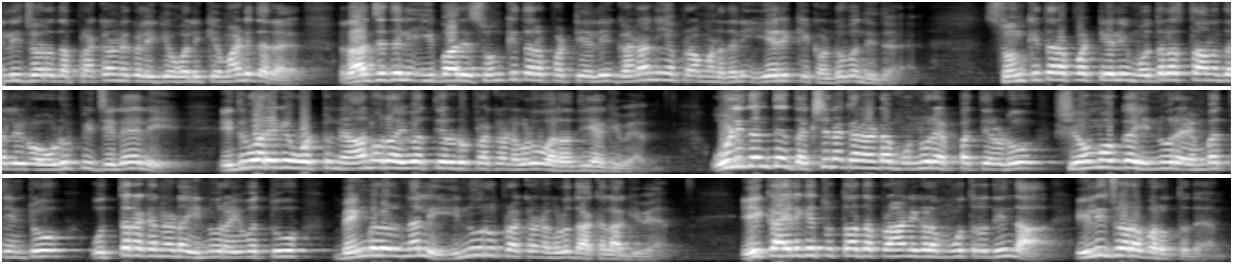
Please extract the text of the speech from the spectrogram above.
ಇಲಿಜ್ವರದ ಪ್ರಕರಣಗಳಿಗೆ ಹೋಲಿಕೆ ಮಾಡಿದರೆ ರಾಜ್ಯದಲ್ಲಿ ಈ ಬಾರಿ ಸೋಂಕಿತರ ಪಟ್ಟಿಯಲ್ಲಿ ಗಣನೀಯ ಪ್ರಮಾಣದಲ್ಲಿ ಏರಿಕೆ ಕಂಡು ಬಂದಿದೆ. ಸೋಂಕಿತರ ಪಟ್ಟಿಯಲ್ಲಿ ಮೊದಲ ಸ್ಥಾನದಲ್ಲಿರುವ ಉಡುಪಿ ಜಿಲ್ಲೆಯಲ್ಲಿ ಇದುವರೆಗೆ ಒಟ್ಟು ನಾನೂರ ಐವತ್ತೆರಡು ಪ್ರಕರಣಗಳು ವರದಿಯಾಗಿವೆ. ಉಳಿದಂತೆ ದಕ್ಷಿಣ ಕನ್ನಡ ಮುನ್ನೂರ ಎಪ್ಪತ್ತೆರಡು, ಶಿವಮೊಗ್ಗ ಇನ್ನೂರ ಎಂಬತ್ತೆಂಟು, ಉತ್ತರ ಕನ್ನಡ ಇನ್ನೂರ ಐವತ್ತು, ಬೆಂಗಳೂರಿನಲ್ಲಿ ಇನ್ನೂರು ಪ್ರಕರಣಗಳು ದಾಖಲಾಗಿವೆ. ಈ ಕಾಯಿಲೆಗೆ ತುತ್ತಾದ ಪ್ರಾಣಿಗಳ ಮೂತ್ರದಿಂದ ಇಲಿಜ್ವರ ಬರುತ್ತದೆ.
